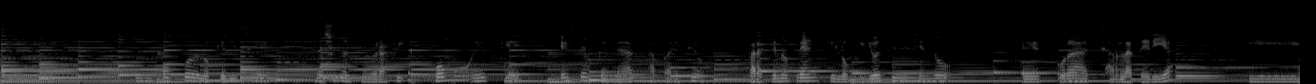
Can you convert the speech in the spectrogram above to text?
eh, un poco de lo que dice National Geographic cómo es que esta enfermedad apareció para que no crean que lo que yo estoy diciendo es pura charlatería y,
